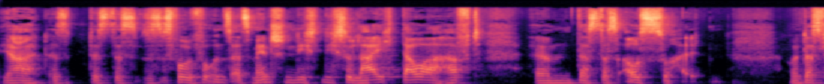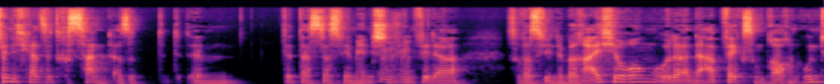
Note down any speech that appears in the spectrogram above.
ja, das, das, das, das ist wohl für uns als Menschen nicht, nicht so leicht dauerhaft, ähm, dass das auszuhalten. Und das finde ich ganz interessant. Also, ähm, dass, dass wir Menschen mhm. entweder sowas wie eine Bereicherung oder eine Abwechslung brauchen und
